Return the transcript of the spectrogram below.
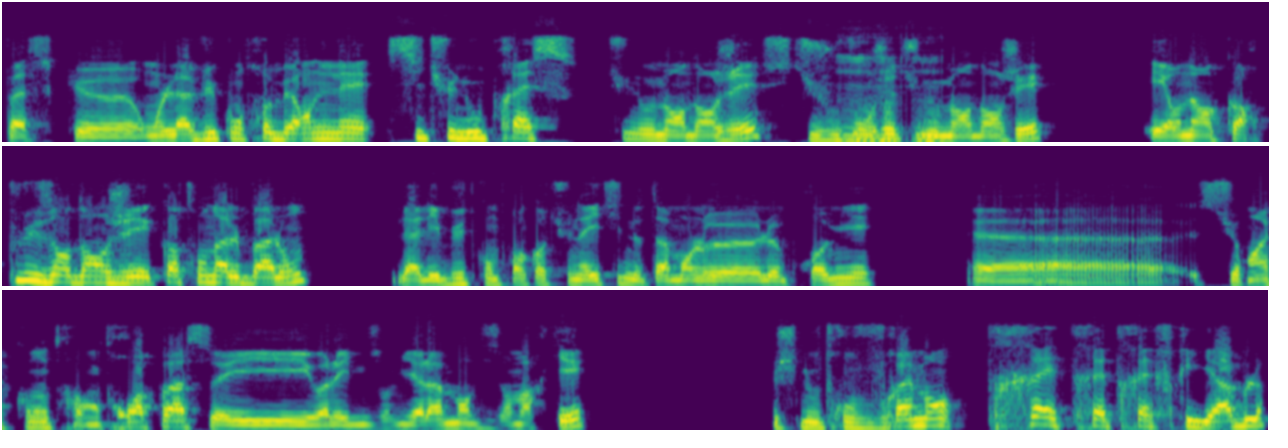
Parce que on l'a vu contre Burnley, si tu nous presses, tu nous mets en danger. Si tu joues ton jeu, tu nous mets en danger. Et on est encore plus en danger quand on a le ballon. Là, les buts qu'on prend contre United, notamment le, le premier, euh, sur un contre en trois passes, et voilà, ils nous ont mis à l'amende, ils ont marqué. Je nous trouve vraiment très, très, très friable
